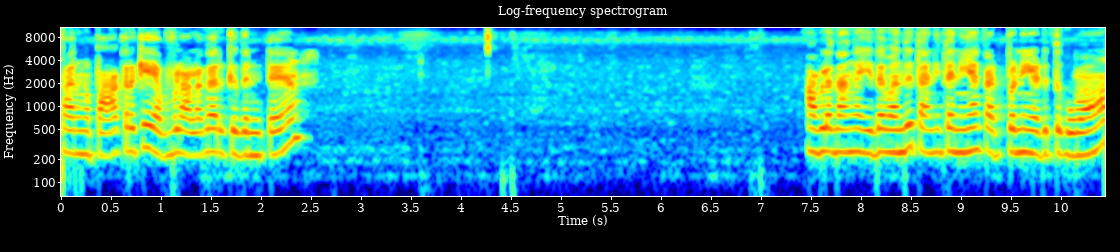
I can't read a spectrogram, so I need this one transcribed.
பாருங்கள் பார்க்குறக்கே எவ்வளோ அழகாக இருக்குதுன்ட்டு. அவ்வளோதாங்க இதை வந்து தனித்தனியாக கட் பண்ணி எடுத்துக்குவோம்.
